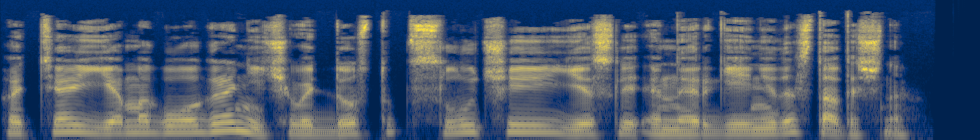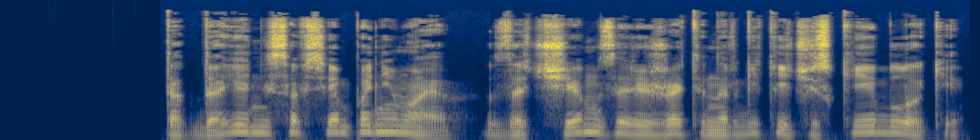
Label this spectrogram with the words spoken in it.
хотя я могу ограничивать доступ в случае, если энергии недостаточно. Тогда я не совсем понимаю, зачем заряжать энергетические блоки,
